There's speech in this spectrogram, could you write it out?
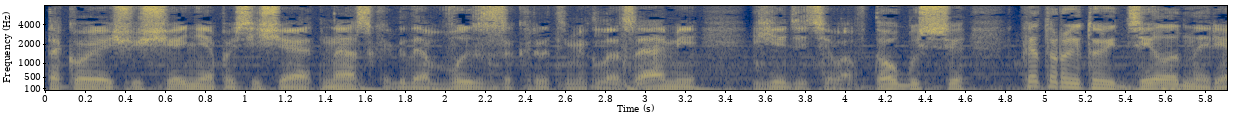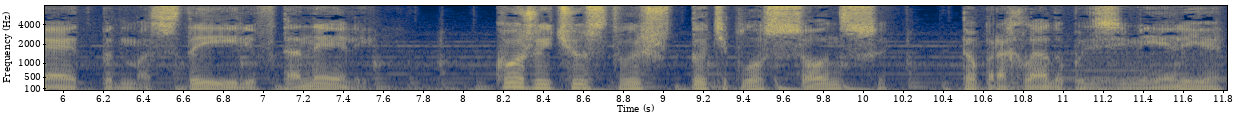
Такое ощущение посещает нас, когда вы с закрытыми глазами едете в автобусе, который то и дело ныряет под мосты или в тоннели. Кожей чувствуешь то тепло солнца, то прохладу подземелья.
